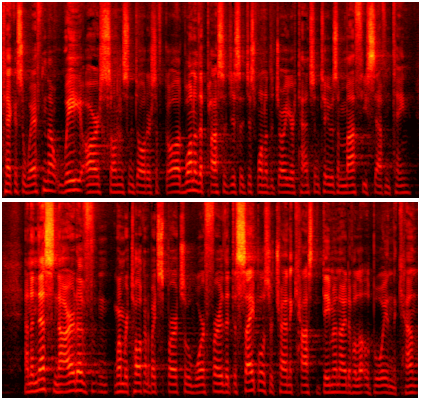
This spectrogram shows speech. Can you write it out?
take us away from that? We are sons and daughters of God. One of the passages I just wanted to draw your attention to is in Matthew 17. And in this narrative, when we're talking about spiritual warfare, the disciples are trying to cast a demon out of a little boy in the camp.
